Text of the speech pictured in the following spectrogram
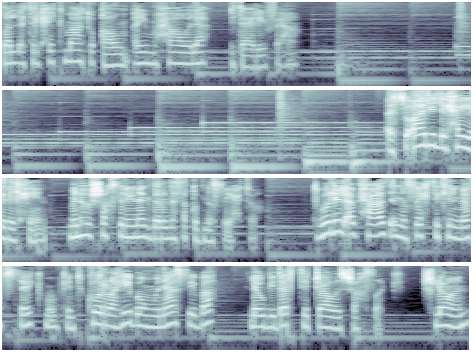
ظلت الحكمة تقاوم أي محاولة لتعريفها. السؤال اللي يحير الحين من هو الشخص اللي نقدر نثق بنصيحته؟ تقول الأبحاث أن نصيحتك لنفسك ممكن تكون رهيبة ومناسبة لو قدرت تتجاوز شخصك شلون؟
